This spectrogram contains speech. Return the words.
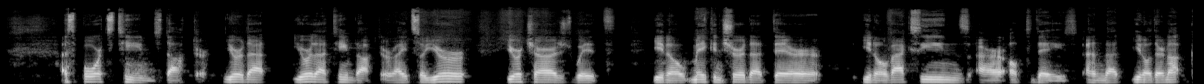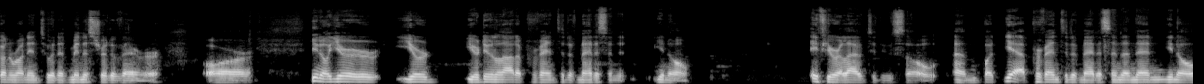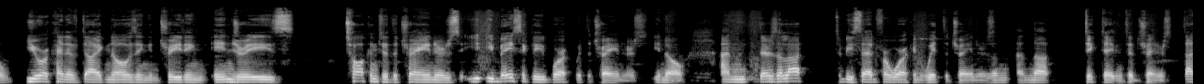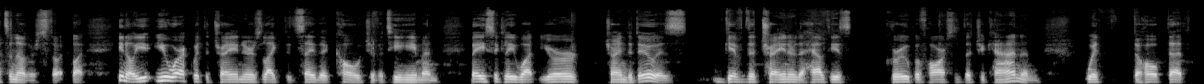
a sports team's doctor. You're that you're that team doctor, right? So you're you're charged with, you know, making sure that their you know vaccines are up to date and that you know they're not going to run into an administrative error or you know you're you're you're doing a lot of preventative medicine you know if you're allowed to do so. Um but yeah preventative medicine. And then you know you're kind of diagnosing and treating injuries talking to the trainers. You, you basically work with the trainers you know. And there's a lot to be said for working with the trainers and, and not dictating to the trainers. That's another story but you know you, you work with the trainers like to say the coach of a team. And basically what you're trying to do is give the trainer the healthiest group of horses that you can and with the hope that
